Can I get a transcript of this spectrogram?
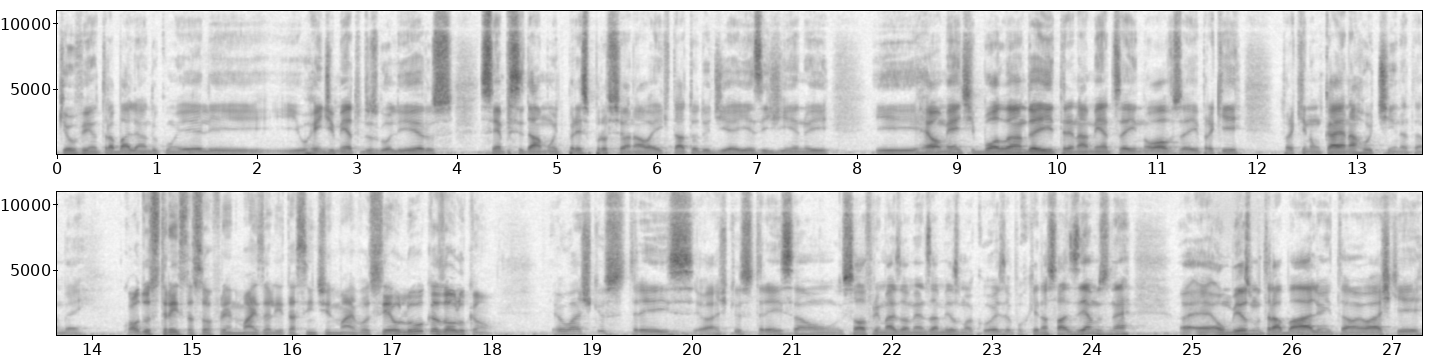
que eu venho trabalhando com ele e, e o rendimento dos goleiros sempre se dá muito para esse profissional aí que está todo dia aí exigindo e, e realmente bolando aí treinamentos aí novos aí para que para que não caia na rotina também. Qual dos três está sofrendo mais ali? Está sentindo mais você, o Lucas ou o Lucão? Eu acho que os três, eu acho que os três são sofrem mais ou menos a mesma coisa, porque nós fazemos, né, é, é o mesmo trabalho, então eu acho que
